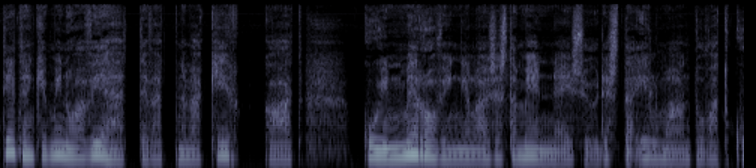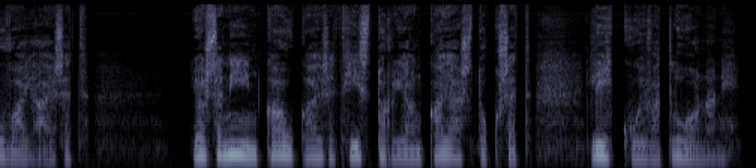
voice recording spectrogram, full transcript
Tietenkin minua viehättivät nämä kirkkaat, kuin merovingilaisesta menneisyydestä ilmaantuvat kuvajaiset, joissa niin kaukaiset historian kajastukset liikkuivat luonani.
